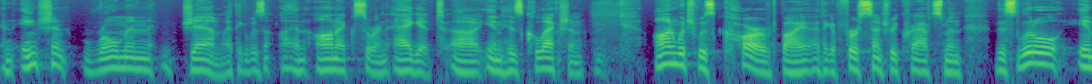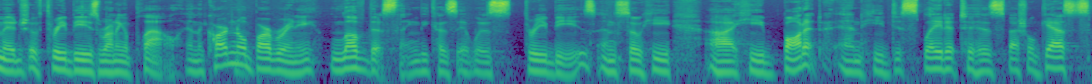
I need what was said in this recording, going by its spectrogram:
an ancient Roman gem. I think it was an onyx or an agate uh, in his collection on which was carved by, I think, a first century craftsman, this little image of three bees running a plow. And the Cardinal Barberini loved this thing because it was three bees. And so he, uh, he bought it and he displayed it to his special guests.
